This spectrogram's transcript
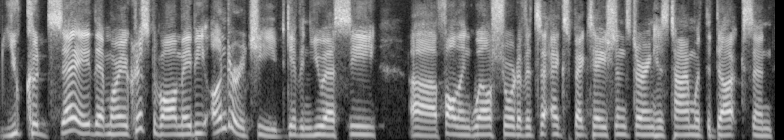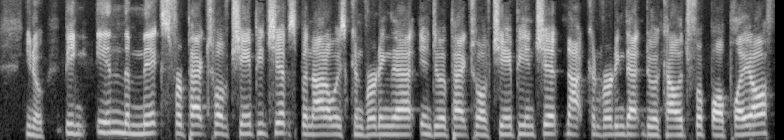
you could say that Mario Cristobal maybe underachieved given USC uh, falling well short of its expectations during his time with the Ducks, and you know being in the mix for Pac-12 championships, but not always converting that into a Pac-12 championship, not converting that into a college football playoff.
